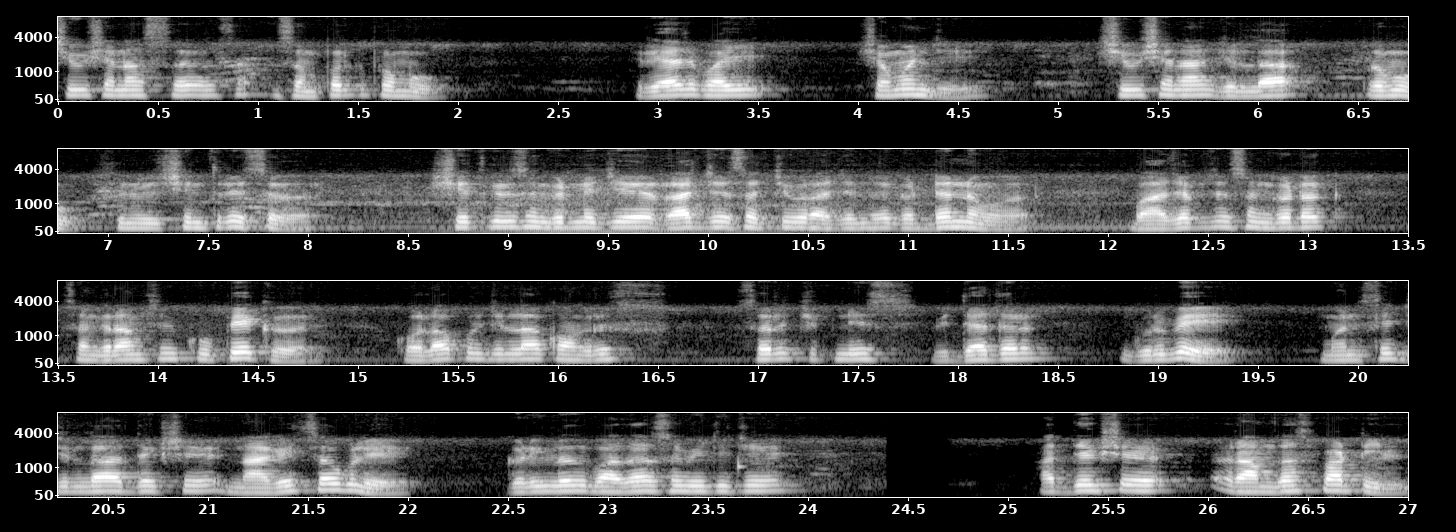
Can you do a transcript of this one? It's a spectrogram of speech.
शिवसेना सह संपर्क प्रमुख रियाजभाई शमनजी शिवसेना जिल्हा प्रमुख सुनील शिंत्रे सर शेतकरी संघटनेचे राज्य सचिव राजेंद्र गड्ड्यांवर भाजपचे संघटक संग्रामसिंग कुपेकर कोल्हापूर जिल्हा काँग्रेस सरचिटणीस विद्याधर गुरबे मनसे जिल्हा अध्यक्ष नागेश चौगले गडिंग्लज बाजार समितीचे अध्यक्ष रामदास पाटील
